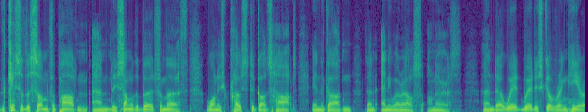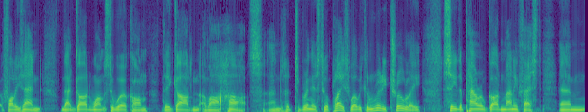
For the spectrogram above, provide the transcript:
the kiss of the sun for pardon and the song of the bird for mirth, one is closer to God's heart in the garden than anywhere else on earth. And uh, we're, we're discovering here at Folly's End that God wants to work on the garden of our hearts and to bring us to a place where we can really truly see the power of God manifest um,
